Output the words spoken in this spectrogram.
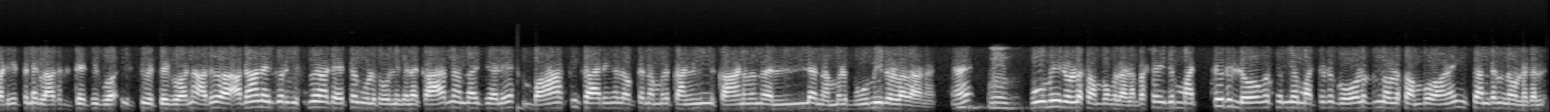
പടിയത്തിന്റെ ഗ്ലാസ് ഇട്ടേച്ച് ഇട്ട് വെച്ചേക്കുവാണ്. അത് അതാണ് എനിക്കൊരു വിസ്മയമായിട്ട് ഏറ്റവും കൂടുതൽ തോന്നിക്കുന്നത് കാരണം എന്താ വെച്ചാൽ ബാക്കി കാര്യങ്ങളൊക്കെ നമ്മൾ കണ്ണ് കാണുന്നതെല്ലാം നമ്മൾ ഭൂമിയിലുള്ളതാണ്. ഏഹ് ഭൂമിയിലുള്ള സംഭവങ്ങളാണ്. പക്ഷെ ഇത് മറ്റൊരു ലോകത്തു നിന്ന് മറ്റൊരു ഗോളത്തു നിന്നുള്ള സംഭവമാണ് ഈ ചന്ദ്രനിൽ നിന്ന് കല്ല്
